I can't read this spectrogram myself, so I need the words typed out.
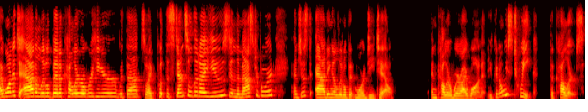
I wanted to add a little bit of color over here with that, so I put the stencil that I used in the masterboard and just adding a little bit more detail and color where I want it. You can always tweak the colors.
